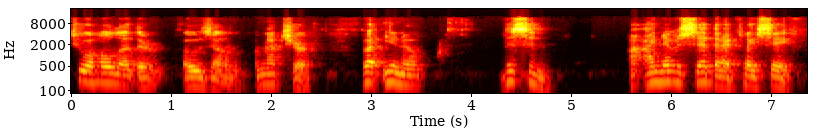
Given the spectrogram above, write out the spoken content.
to a whole other ozone. I'm not sure. But, you know, listen, I, I never said that I play safe.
